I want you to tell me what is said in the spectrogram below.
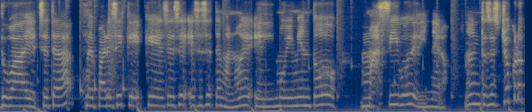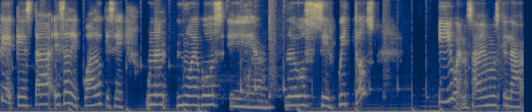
Dubái, etcétera, me parece que, es, ese, es ese tema, ¿no? El movimiento masivo de dinero, ¿no? Entonces yo creo que, está, es adecuado que se unan nuevos, eh, nuevos circuitos y bueno, sabemos que la,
